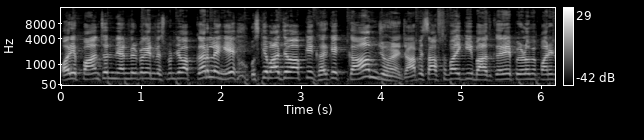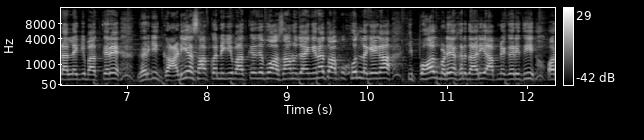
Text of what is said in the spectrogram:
और ये पाँच सौ निन्यानवे रुपए का इन्वेस्टमेंट जब आप कर लेंगे, उसके बाद जब आपके घर के काम जो है, जहाँ पे साफ़ सफ़ाई की बात करें, पेड़ों में पानी डालने की बात करें, घर की गाड़ियाँ साफ़ करने की बात करें, जब वो आसान हो जाएँगे ना तो आपको खुद लगेगा कि बहुत बढ़िया खरीदारी आपने करी थी और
